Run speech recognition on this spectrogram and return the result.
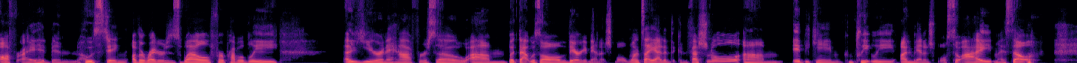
offer I had been hosting other writers as well for probably a year and a half or so um, but that was all very manageable. Once i added the confessional um, it became completely unmanageable. So i myself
